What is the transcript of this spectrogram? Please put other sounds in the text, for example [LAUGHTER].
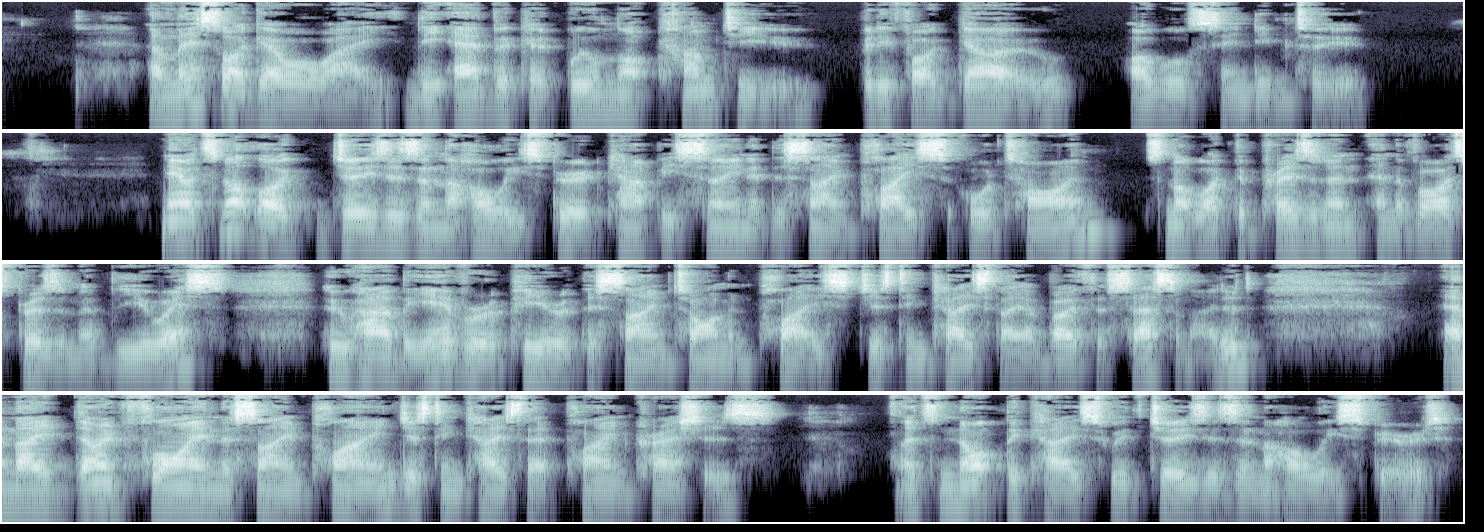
Unless I go away, the advocate will not come to you, but if I go, I will send him to you. Now, it's not like Jesus and the Holy Spirit can't be seen at the same place or time. It's not like the President and the Vice President of the US, who hardly ever appear at the same time and place just in case they are both assassinated and they don't fly in the same plane just in case that plane crashes. It's not the case with Jesus and the Holy Spirit.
